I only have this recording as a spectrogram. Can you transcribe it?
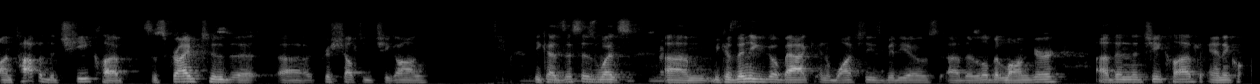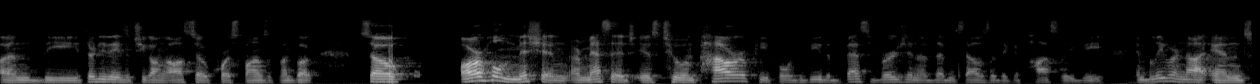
on top of the Chi Club, subscribe to the uh, Chris Shelton Qigong because this is what's um, because then you can go back and watch these videos. Uh, they're a little bit longer uh, than the Chi Club, and, it, and the 30 Days of Qigong also corresponds with my book. So our whole mission, our message is to empower people to be the best version of themselves that they could possibly be. And believe it or not, and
